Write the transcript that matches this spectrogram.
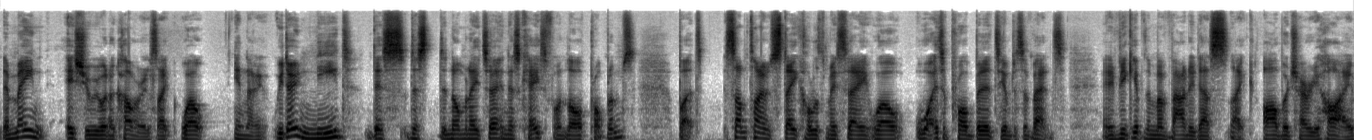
the main issue we want to cover is like, well, you know, we don't need this this denominator in this case for a lot of problems, but sometimes stakeholders may say, well, what is the probability of this event? And if you give them a value that's like arbitrarily high,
